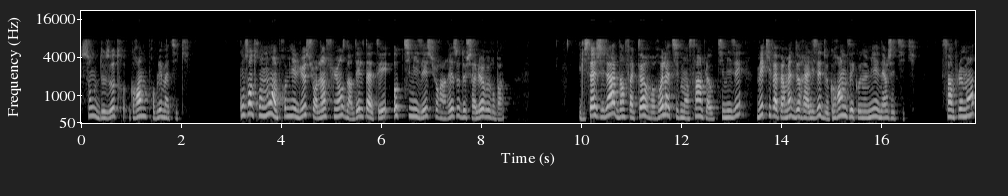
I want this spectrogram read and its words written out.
sont deux autres grandes problématiques. Concentrons-nous en premier lieu sur l'influence d'un delta T optimisé sur un réseau de chaleur urbain. Il s'agit là d'un facteur relativement simple à optimiser, mais qui va permettre de réaliser de grandes économies énergétiques. Simplement,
